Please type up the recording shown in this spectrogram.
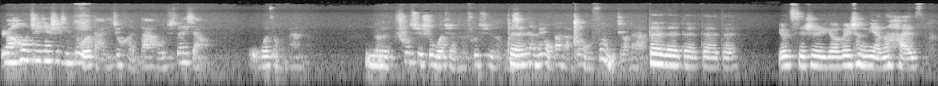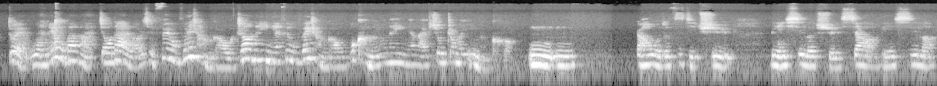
然后这件事情对我的打击就很大，我就在想，我怎么办呃，出去是我选择出去的，我现在没有办法跟我父母交代了。对对对对对，尤其是一个未成年的孩子，对我没有办法交代了，而且费用非常高。我知道那一年费用非常高，我不可能用那一年来修这么一门课。嗯嗯然后我就自己去联系了学校，联系了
